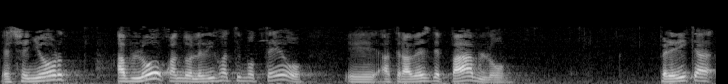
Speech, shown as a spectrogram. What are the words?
el Señor habló cuando le dijo a Timoteo eh, a través de Pablo, predica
